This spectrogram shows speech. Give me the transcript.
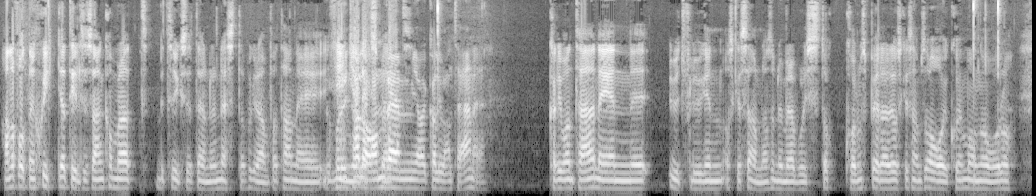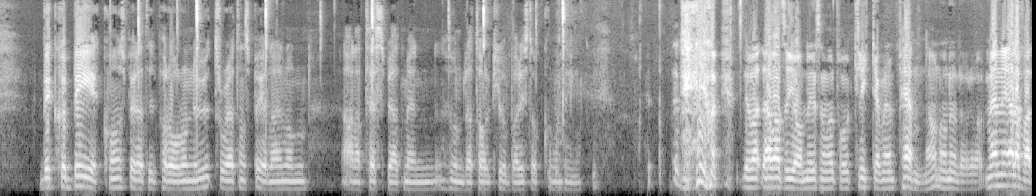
han har fått den skickad till sig så han kommer att betygsätta den under nästa program för att han är Då får du tala om jingelexpert. vem jag Carl-Johan Tern är. Carl-Johan Tern är en eh, utflugen Oskarshamnare som numera bor i Stockholm. Spelade i Oskarshamns AIK i många år. Och Växjö BK har han spelat i ett par år och nu tror jag att han spelar i någon... har testspelat med en hundratal klubbar i Stockholm. Någonting. det, var, det var alltså Johnny som höll på att klicka med en penna och någon undrar vad det var. Men i alla fall.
